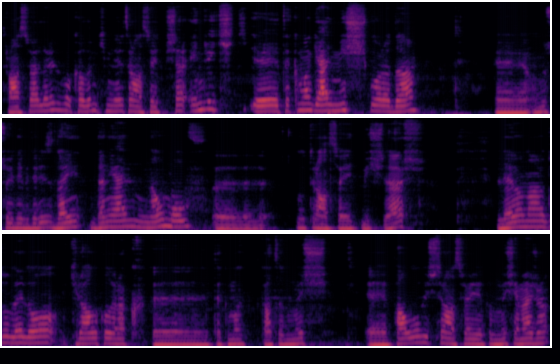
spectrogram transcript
Transferlere bir bakalım. Kimleri transfer etmişler. Enrique e, takıma gelmiş bu arada. E, onu söyleyebiliriz. Da- Daniel Naumov e, bu transfer etmişler. Leonardo Lelo kiralık olarak e, takıma katılmış. E, Pavlovic transfer yapılmış. Emerson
